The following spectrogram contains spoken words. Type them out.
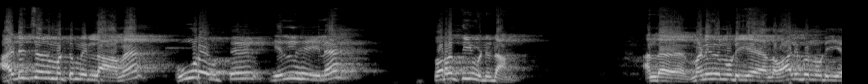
அடிச்சது மட்டும் இல்லாம ஊரை விட்டு எல்கையில துரத்தியும் விட்டுட்டாங்க. அந்த மனிதனுடைய அந்த வாலிபனுடைய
